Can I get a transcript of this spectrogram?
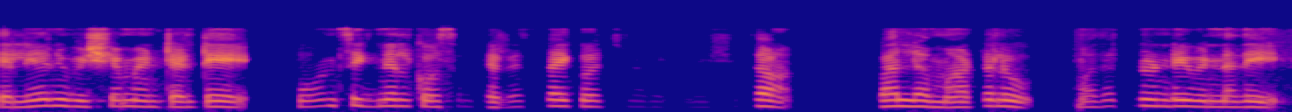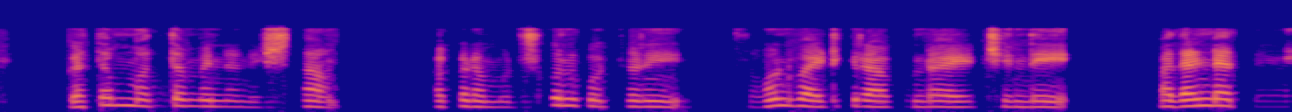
తెలియని విషయం ఏంటంటే ఫోన్ సిగ్నల్ కోసం టెర్రస్ పైకి వచ్చిన నిషిత వాళ్ళ మాటలు మొదటి నుండి విన్నది. గతం మొత్తం విన్న నిషిత అక్కడ ముడుచుకొని కూర్చొని సౌండ్ బయటికి రాకుండా ఏడ్చింది. పదండి అత్తయ్య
